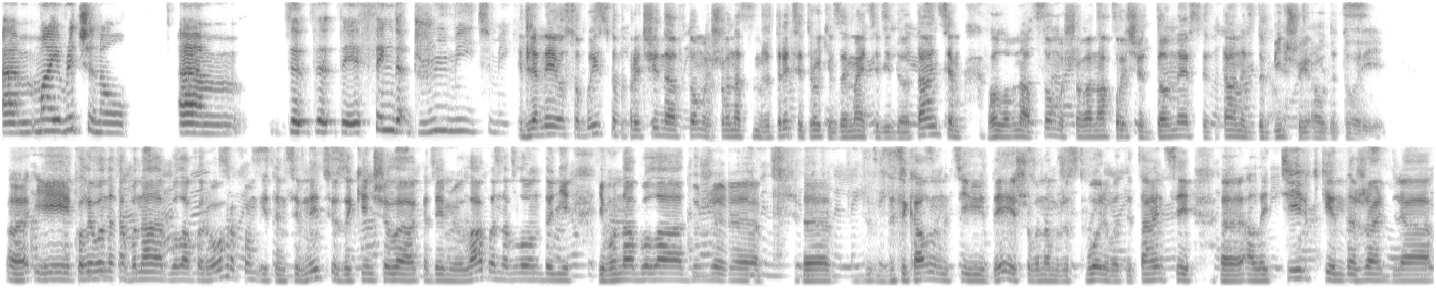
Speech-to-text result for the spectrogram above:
um, my original, um, І для неї особисто причина в тому, що вона вже 30 років займається відеотанцем. Головна в тому, що вона хоче донести танець до більшої аудиторії. Е, І коли вона вона була хореографом і танцівницею, закінчила академію Лабана в Лондоні, і вона була дуже е, зацікавлена цією ідеєю, що вона може створювати танці, е, але тільки на жаль для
